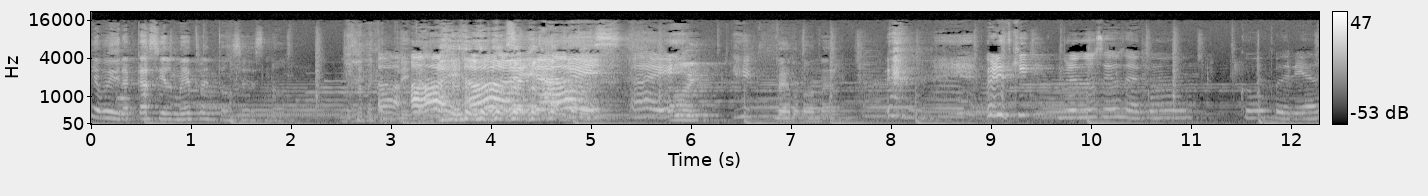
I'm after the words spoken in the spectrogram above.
yo me dirá casi el metro, entonces no, no se me complica. Ah, ay, ay, ay, ay. Uy, perdona. Pero es que, no, no sé, o sea, ¿cómo, ¿cómo podrías?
